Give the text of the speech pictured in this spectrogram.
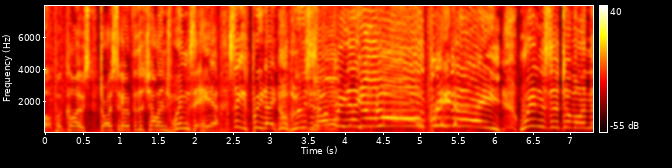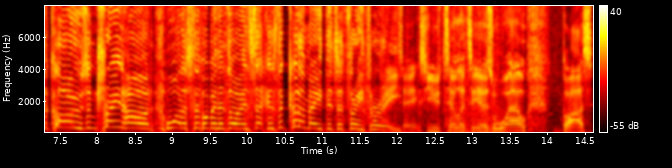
up and close, tries to go for the challenge, wins it here, sees BriD, loses No. out BriD! No! BriD wins the double in the close and train hard. What a slip up in the dying seconds that could have made this a 3-3. Takes utility as well. Blaz,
